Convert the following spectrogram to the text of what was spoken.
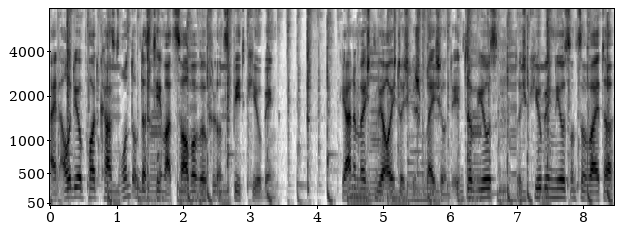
ein Audiopodcast rund um das Thema Zauberwürfel und Speedcubing. Gerne möchten wir euch durch Gespräche und Interviews, durch Cubing News und so weiter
